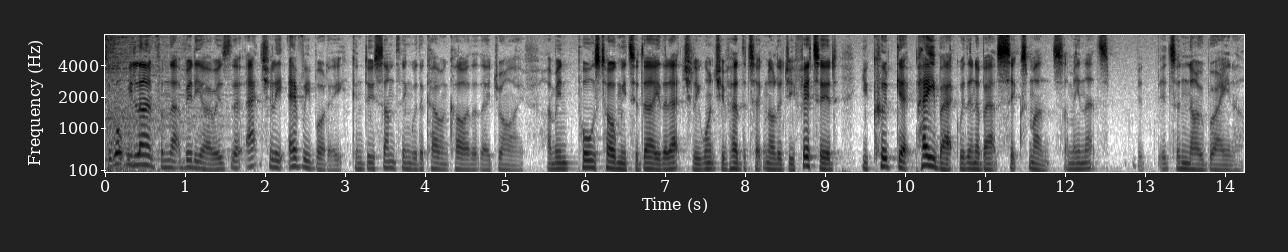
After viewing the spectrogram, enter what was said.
So what we learned from that video is that actually everybody can do something with the current car that they drive. I mean, Paul's told me today that actually once you've had the technology fitted, you could get payback within about six months. I mean, that's it, it's a no-brainer.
